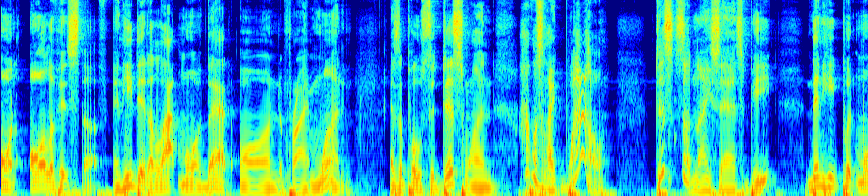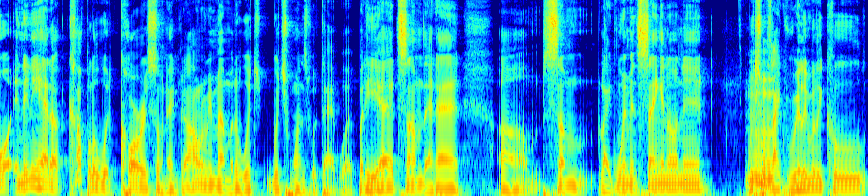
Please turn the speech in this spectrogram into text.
on all of his stuff. And he did a lot more of that on the Prime One, as opposed to this one. I was like, wow, this is a nice ass beat. Then he put more, and then he had a couple of with chorus on it. I don't remember the which which ones with that was, but he had some that had um, some like women singing on there, which was like really really cool.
